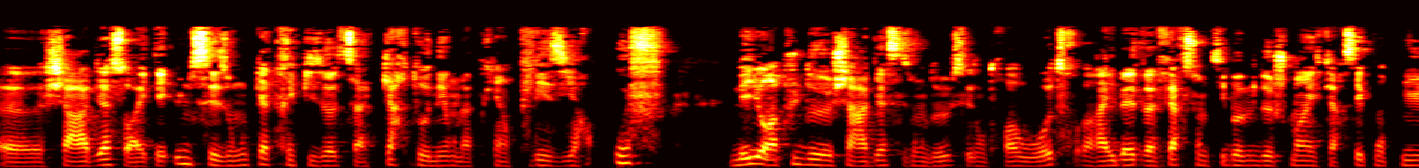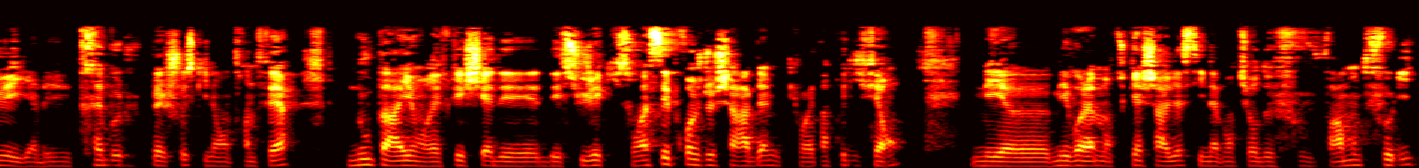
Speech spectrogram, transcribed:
Euh, Charabia, ça aura été une saison, quatre épisodes, ça a cartonné, on a pris un plaisir ouf. Mais il y aura plus de Charabia saison 2, saison 3 ou autre. Raibet va faire son petit bonhomme de chemin et faire ses contenus et il y a des très belles choses qu'il est en train de faire. Nous, pareil, on réfléchit à des, sujets qui sont assez proches de Charabia mais qui vont être un peu différents. Mais, euh, mais voilà, mais en tout cas, Charabia, c'était une aventure de vraiment de folie,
